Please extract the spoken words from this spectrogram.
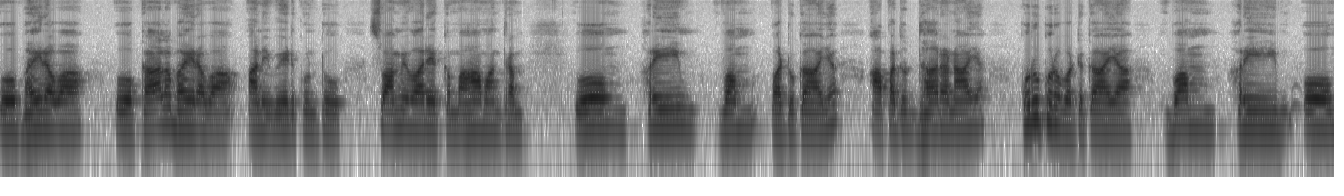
ఓ భైరవ ఓ కాలభైరవ అని వేడుకుంటూ స్వామివారి యొక్క మహామంత్రం. ఓం హ్రీం వం వటుకాయ ఆపదుద్ధారణాయ కురుకురు వటుకాయ వం హ్రీం ఓం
